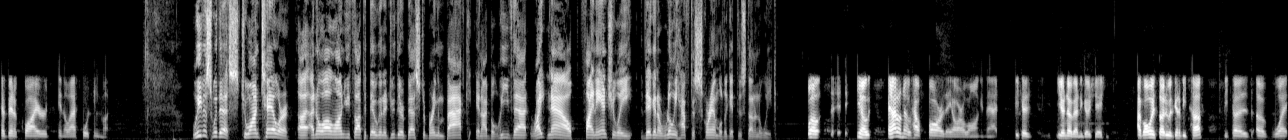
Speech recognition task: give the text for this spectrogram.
have been acquired in the last 14 months. Leave us with this. Jawaan Taylor, uh, I know all along you thought that they were going to do their best to bring him back, and I believe that. Right now, financially, they're going to really have to scramble to get this done in a week. Well, you know, and I don't know how far they are along in that because you don't know about negotiations. I've always thought it was going to be tough because of what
